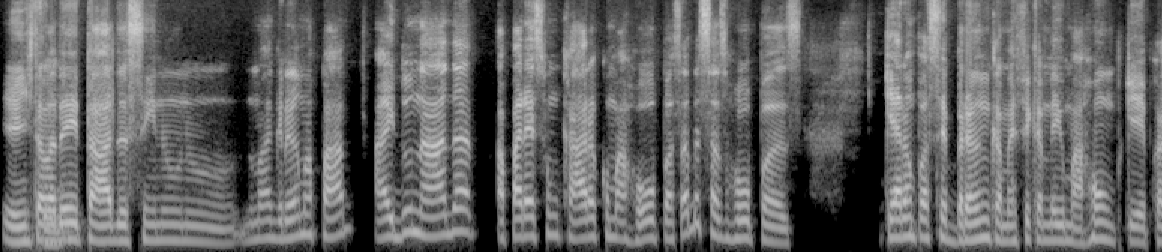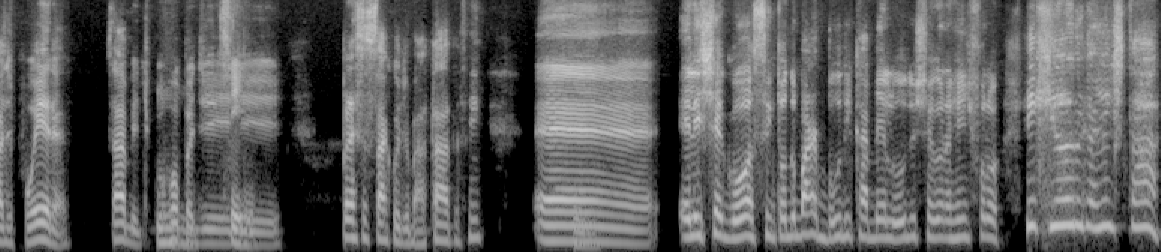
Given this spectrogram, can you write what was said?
E a gente tava Sim. deitado, assim, no, no- numa grama, pá. Aí, do nada, aparece um cara com uma roupa, sabe essas roupas que eram pra ser branca, mas fica meio marrom, porque é por causa de poeira, sabe? Tipo, Uhum, roupa de, de... Parece saco de batata, assim. É, Ele chegou assim, todo barbudo e cabeludo, chegou na gente e falou: Em que ano que a gente tá?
